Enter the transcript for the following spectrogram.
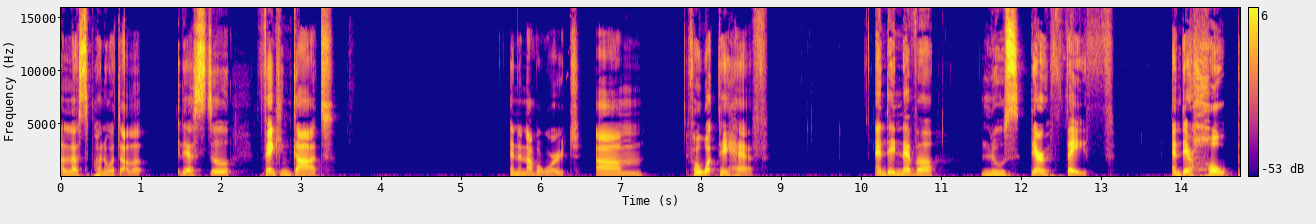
Allah subhanahu wa ta'ala. They're still thanking God in another word. Um for what they have. And they never lose their faith and their hope.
